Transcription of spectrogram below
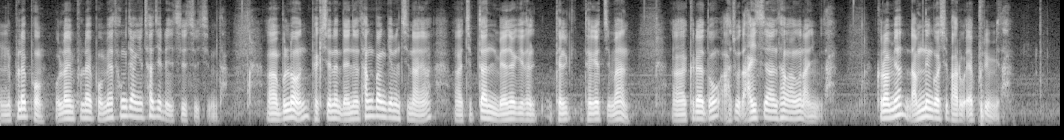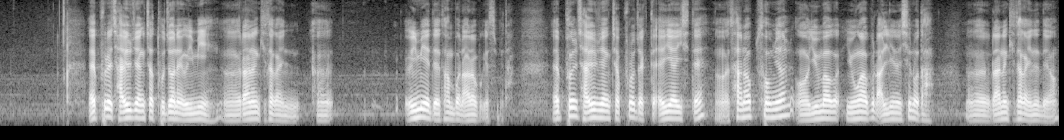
음, 플랫폼 온라인 플랫폼의 성장에 차질이 있을 수 있습니다. 어, 물론 백신은 내년 상반기는 지나야 어, 집단 면역이 될, 될, 되겠지만 어, 그래도 아주 나이스한 상황은 아닙니다. 그러면 남는 것이 바로 애플입니다. 애플의 자율주행차 도전의 의미라는 기사가 있, 어, 의미에 대해서 한번 알아보겠습니다. 애플 자율주행차 프로젝트 AI 시대 어, 산업 소멸 어, 융합, 융합 을 알리는 신호다. 어, 라는 기사가 있는데요.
